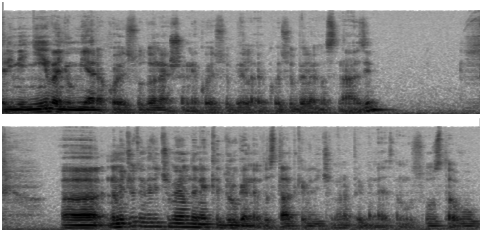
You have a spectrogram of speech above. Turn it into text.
primjenjivanju mjera koje su donešene, koje su bile, koje su bile na snazi. Uh, no, međutim, vidjet ćemo i onda neke druge nedostatke, vidjet ćemo, na primjer, ne znam, u sustavu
